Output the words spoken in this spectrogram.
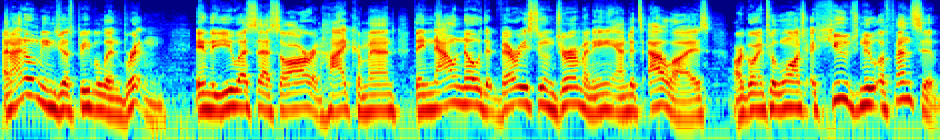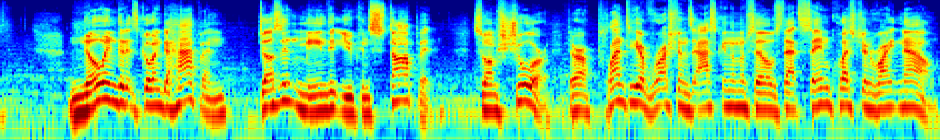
And I don't mean just people in Britain. In the USSR and high command, they now know that very soon Germany and its allies are going to launch a huge new offensive. Knowing that it's going to happen doesn't mean that you can stop it. So I'm sure there are plenty of Russians asking themselves that same question right now.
